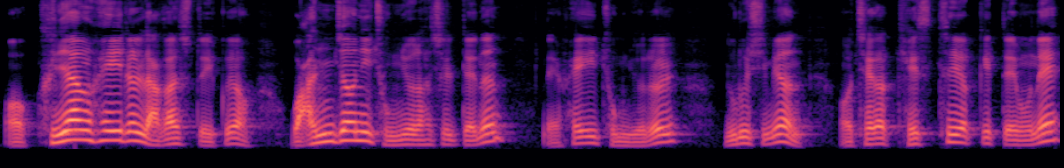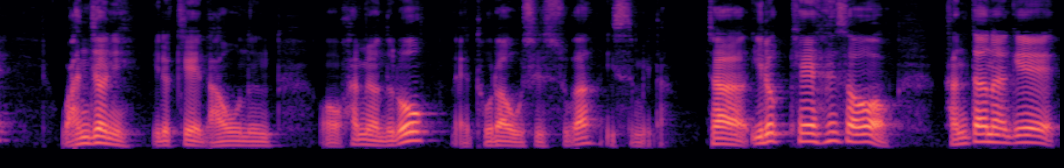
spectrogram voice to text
어, 그냥 회의를 나갈 수도 있고요. 완전히 종료를 하실 때는 네, 회의 종료를 누르시면 어, 제가 게스트였기 때문에 완전히 이렇게 나오는 어, 화면으로 네, 돌아오실 수가 있습니다. 자, 이렇게 해서 간단하게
